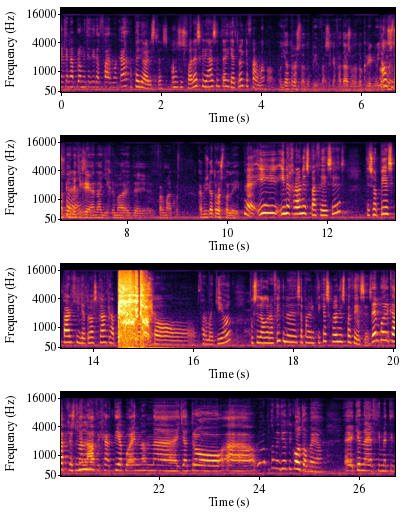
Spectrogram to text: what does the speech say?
ε, και να προμηθευτεί τα φάρμακα; Απεριόριστες. Όσες φορές χρειάζεται γιατρό και φάρμακο. Ο γιατρός θα το πει βασικά, φαντάζομαι θα το κρίνει. Ο γιατρός θα πει αν έχει ανάγκη χρημα... Ε, φαρμάκων. Κάποιος γιατρός το λέει. Ναι, ή είναι χρόνιες παθήσεις, τις οποίες υπάρχει γιατρός κάθε απόγευμα στο φαρμακείο που συνταγογραφεί τι επαναληπτικές χρόνιε παθήσει. Δεν μπορεί κάποιος να λάβει χαρτί από έναν γιατρό από τον ιδιωτικό τομέα ε, και να έρθει με την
